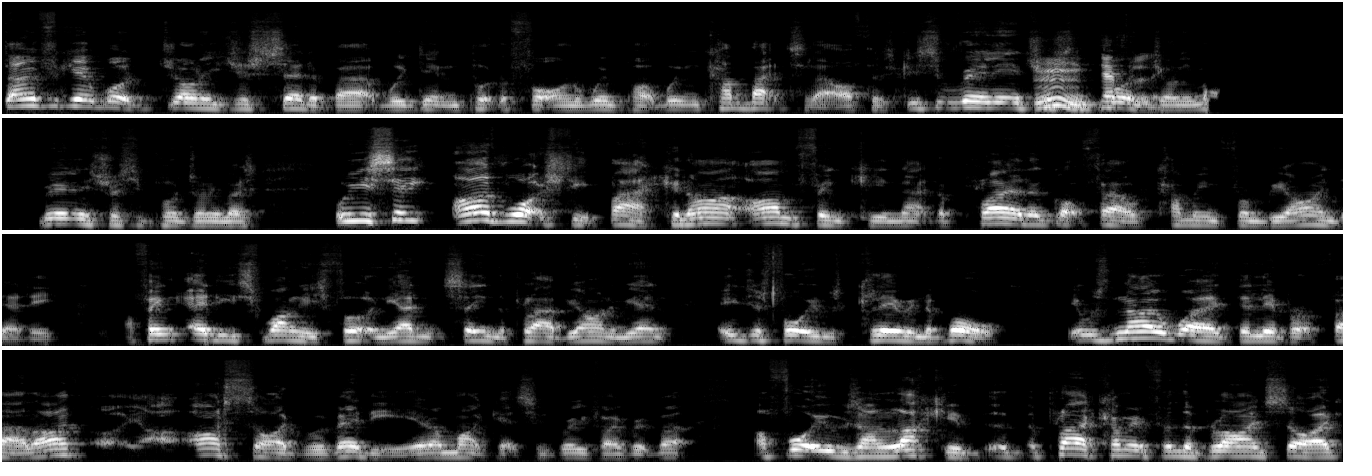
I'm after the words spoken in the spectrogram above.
Don't forget what Johnny just said about we didn't put the foot on the windpipe. We can come back to that after because it's a really interesting mm, point, Johnny. Really interesting point, Johnny makes. Well, you see, I've watched it back, and I, I'm thinking that the player that got fouled coming from behind Eddie. I think Eddie swung his foot and he hadn't seen the player behind him. He, he just thought he was clearing the ball. It was no way a deliberate foul. I, I, I side with Eddie here. I might get some grief over it, but I thought he was unlucky. The, the player coming from the blind side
